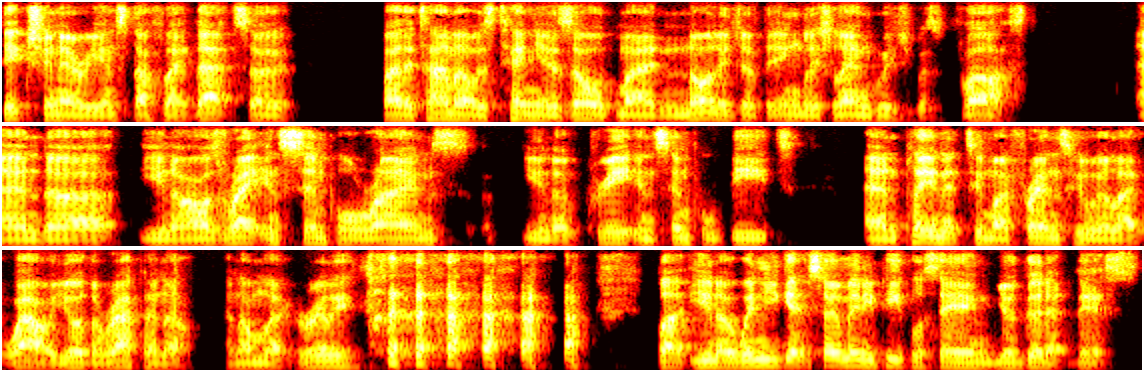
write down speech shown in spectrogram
dictionary and stuff like that. So by the time I was 10 years old, my knowledge of the English language was vast. And, uh, you know, I was writing simple rhymes, you know, creating simple beats and playing it to my friends who were like, wow, you're the rapper now. And I'm like, really? but, you know, when you get so many people saying you're good at this,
